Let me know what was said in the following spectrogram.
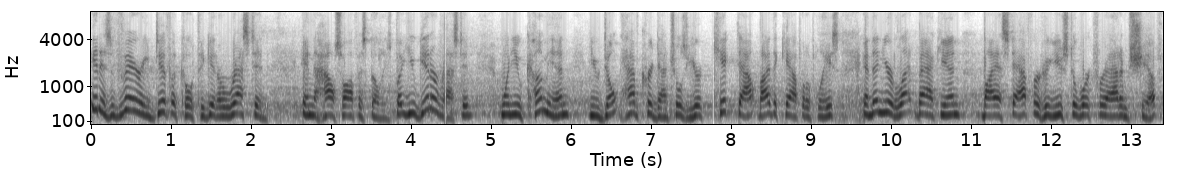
it is very difficult to get arrested in the House office buildings. But you get arrested when you come in, you don't have credentials, you're kicked out by the Capitol Police, and then you're let back in by a staffer who used to work for Adam Schiff.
